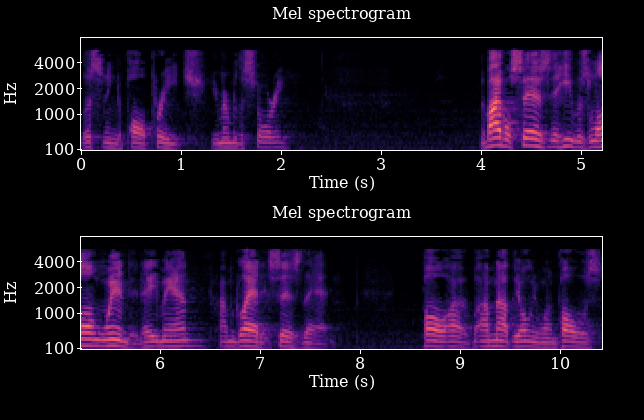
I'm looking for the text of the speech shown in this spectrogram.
listening to Paul preach. You remember the story? The Bible says that he was long winded. Amen. I'm glad it says that. Paul, I, am not the only one. Paul was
